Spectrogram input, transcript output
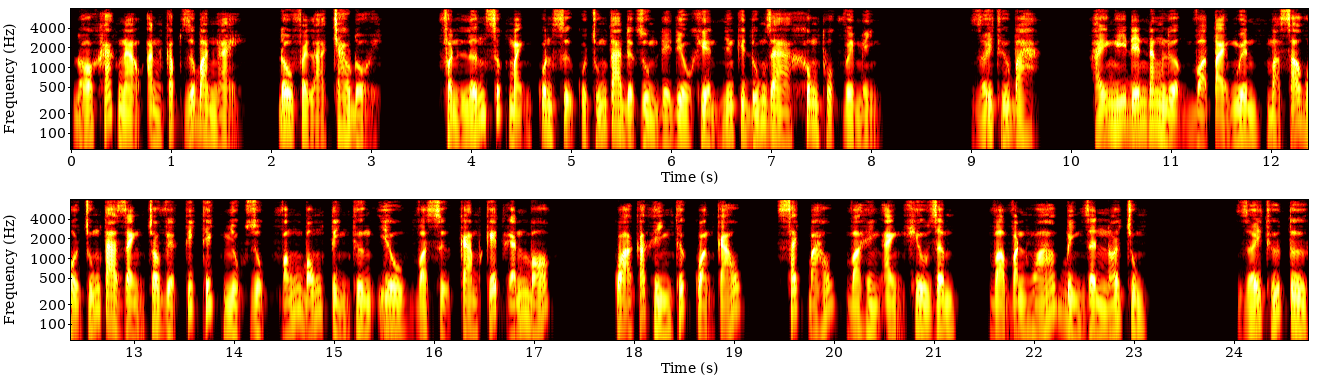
Đó khác nào ăn cắp giữa ban ngày, đâu phải là trao đổi. Phần lớn sức mạnh quân sự của chúng ta được dùng để điều khiển những cái đúng ra không thuộc về mình. Giới thứ ba, hãy nghĩ đến năng lượng và tài nguyên mà xã hội chúng ta dành cho việc kích thích nhục dục vắng bóng tình thương yêu và sự cam kết gắn bó. Qua các hình thức quảng cáo, sách báo và hình ảnh khiêu dâm và văn hóa bình dân nói chung. Giới thứ tư,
